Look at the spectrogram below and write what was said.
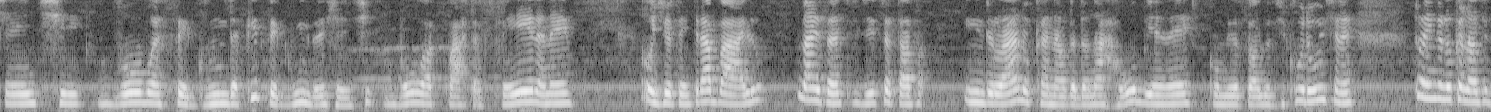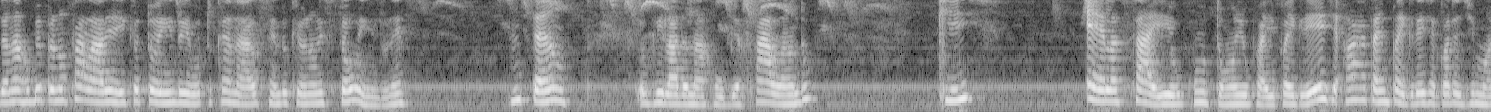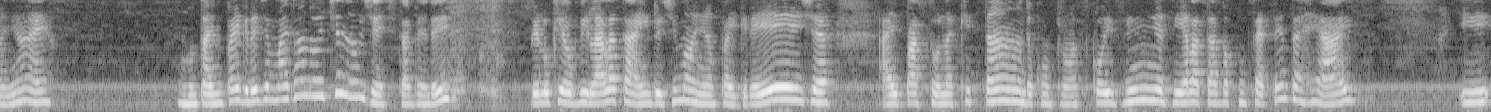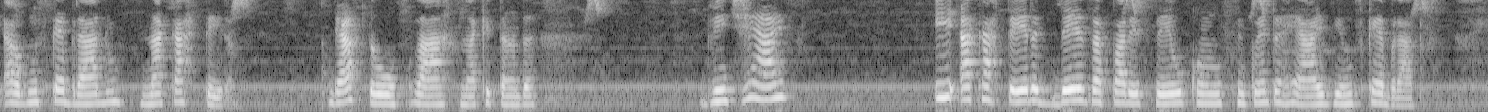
Gente, boa segunda. Que segunda, gente? Boa quarta-feira, né? Hoje eu tenho trabalho, mas antes disso eu tava indo lá no canal da Dona Rúbia, né? Com meus olhos de coruja, né? Tô indo no canal de Dona Rúbia para não falarem aí que eu tô indo em outro canal, sendo que eu não estou indo, né? Então, eu vi lá Dona Rúbia falando que ela saiu com o Tonho para ir para a igreja. Ah, tá indo para a igreja agora de manhã, é? Não tá indo para a igreja mais à noite não, gente, tá vendo aí? Pelo que eu vi lá, ela tá indo de manhã para a igreja. Aí passou na quitanda, comprou umas coisinhas e ela tava com 70 reais e alguns quebrados na carteira. Gastou lá na quitanda 20 reais e a carteira desapareceu com uns 50 reais e uns quebrados.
